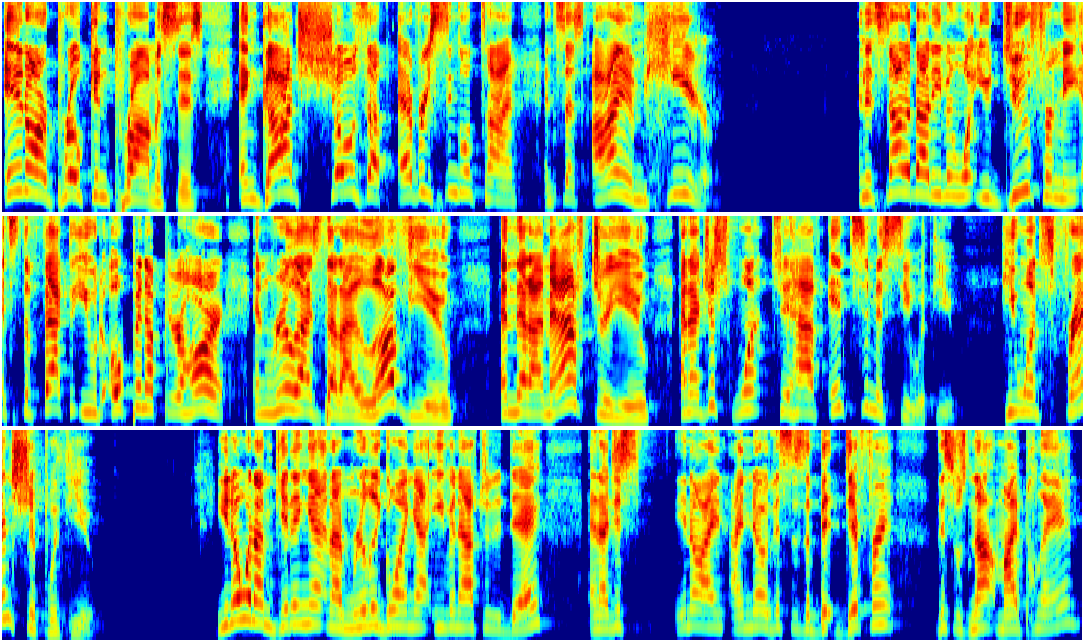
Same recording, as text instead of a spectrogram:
in our broken promises. And God shows up every single time and says, I am here. And it's not about even what you do for me, it's the fact that you would open up your heart and realize that I love you and that I'm after you and I just want to have intimacy with you. He wants friendship with you. You know what I'm getting at and I'm really going at even after today? And I just, you know, I, I know this is a bit different. This was not my plan.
